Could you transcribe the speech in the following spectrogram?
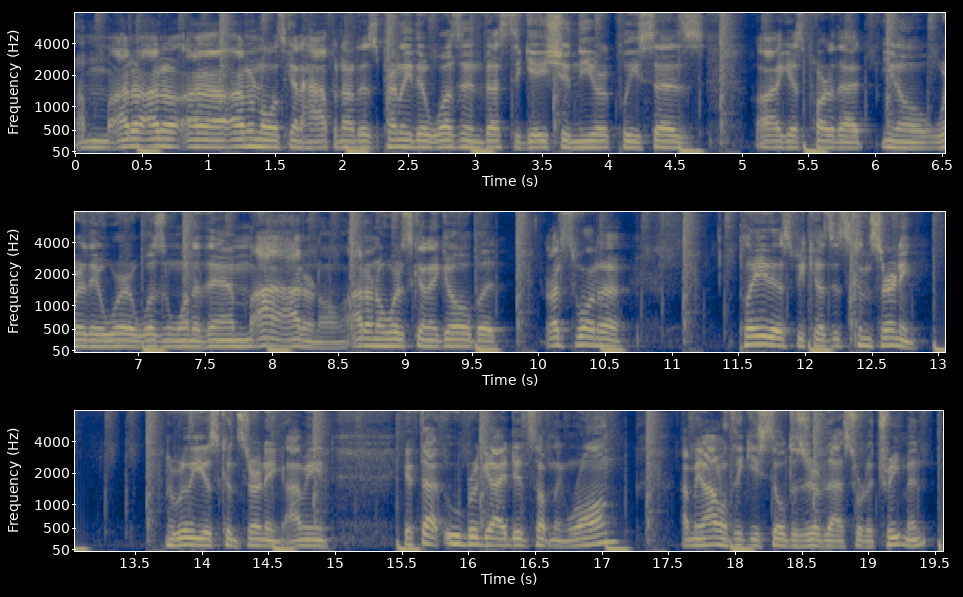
Um, I don't, I don't, I, I don't know what's gonna happen out of this. Apparently, there was an investigation. New York police says, uh, I guess part of that, you know, where they were it wasn't one of them. I, I don't know. I don't know where it's gonna go, but I just want to play this because it's concerning. It really is concerning. I mean, if that Uber guy did something wrong, I mean, I don't think he still deserved that sort of treatment.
